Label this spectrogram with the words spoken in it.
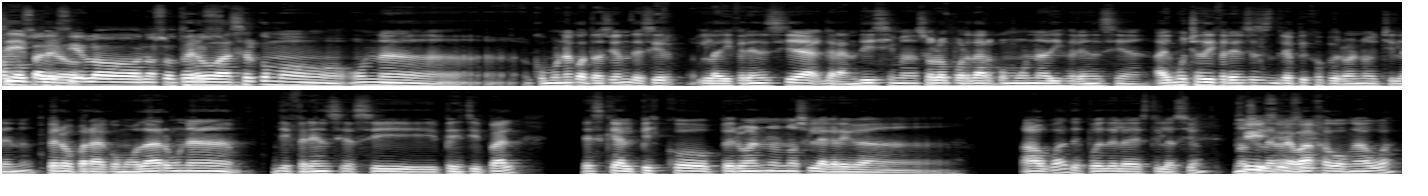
Sí, vamos a pero- decirlo nosotros. Pero hacer como una como una acotación, decir la diferencia grandísima, solo por dar como una diferencia. Hay muchas diferencias entre pisco peruano y chileno, pero para como dar una diferencia así principal, es que al pisco peruano no se le agrega agua después de la destilación, no Sí, se le sí, rebaja sí. con agua.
